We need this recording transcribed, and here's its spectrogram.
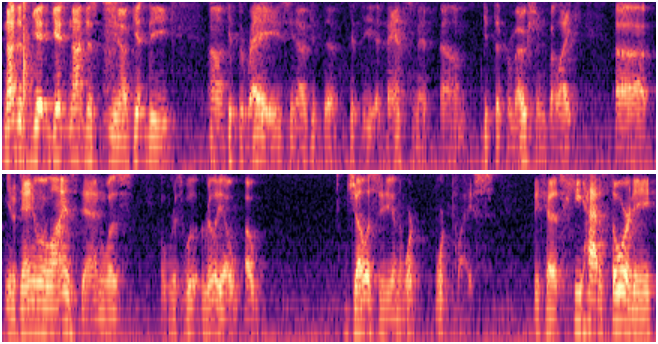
not just get get not just you know get the uh, get the raise, you know, get the get the advancement, um, get the promotion, but like uh, you know, Daniel in the lion's den was was really a, a jealousy in the work workplace because he had authority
